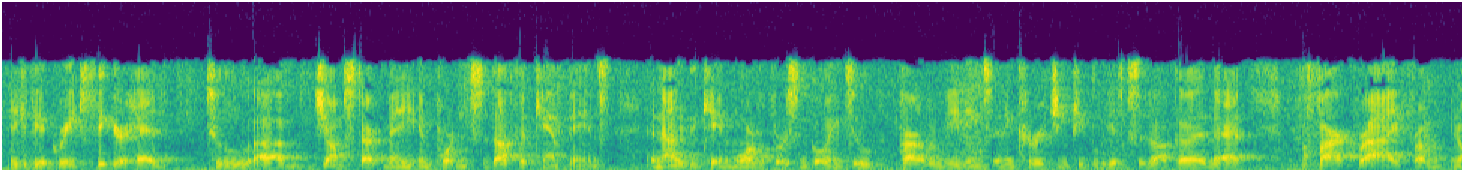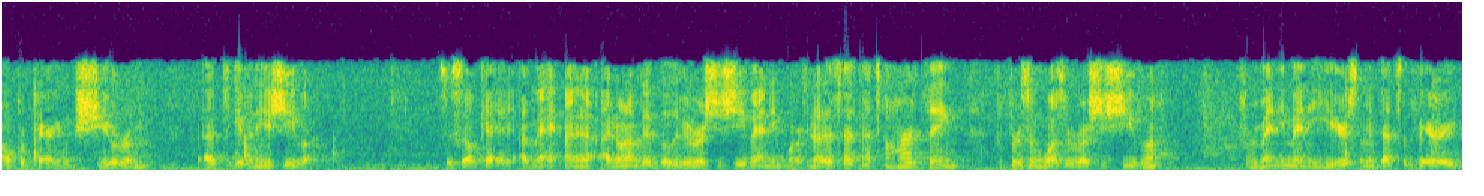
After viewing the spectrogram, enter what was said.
And he could be a great figurehead to um, jumpstart many important tzedakah campaigns. And now he became more of a person going to parlor meetings and encouraging people to give tzedakah. That a far cry from you know preparing shiurim uh, to give in the yeshiva. So it's okay. I mean, I, I don't have the ability to be a Rosh Yeshiva anymore. You know, that's a, that's a hard thing. If a person was a Rosh Yeshiva for many many years, I mean, that's a very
